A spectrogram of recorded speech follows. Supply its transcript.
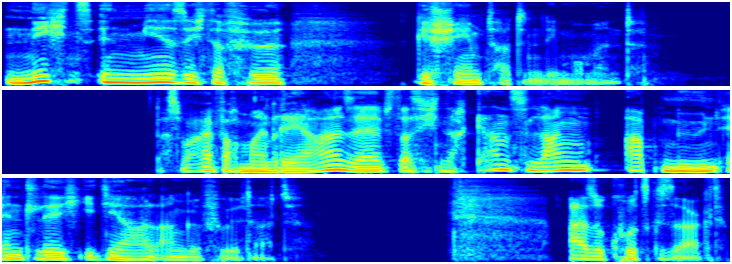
nichts in mir sich dafür geschämt hat in dem Moment. Das war einfach mein Real selbst, das sich nach ganz langem Abmühen endlich ideal angefühlt hat. Also kurz gesagt,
